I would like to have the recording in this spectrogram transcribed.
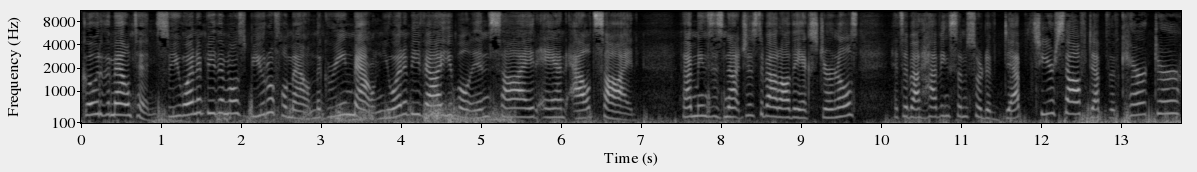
go to the mountains. So you want to be the most beautiful mountain, the green mountain. You want to be valuable inside and outside. That means it's not just about all the externals, it's about having some sort of depth to yourself, depth of character.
